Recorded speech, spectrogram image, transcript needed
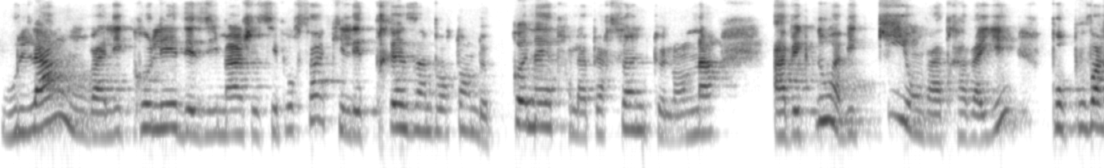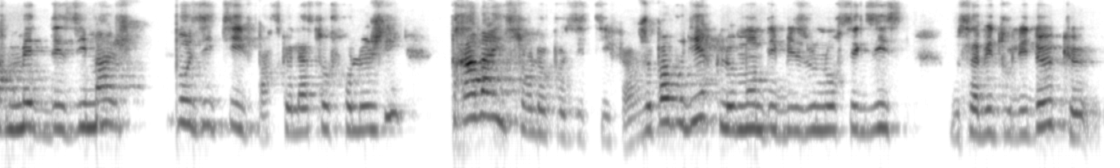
où là, on va aller coller des images. Et c'est pour ça qu'il est très important de connaître la personne que l'on a avec nous, avec qui on va travailler, pour pouvoir mettre des images positives, parce que la sophrologie, travaille sur le positif. je ne vais pas vous dire que le monde des bisounours existe. Vous savez tous les deux que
